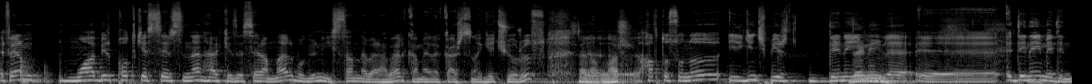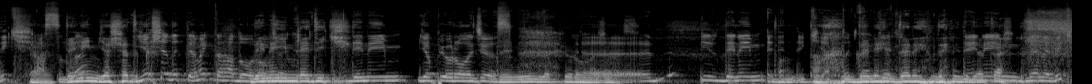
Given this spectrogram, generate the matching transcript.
Efendim muhabir podcast serisinden herkese selamlar. Bugün İhsan'la beraber kamera karşısına geçiyoruz. Selamlar. Ee, hafta sonu ilginç bir deneyimle e, deneyim edindik Evet, aslında. deneyim yaşadık. Yaşadık demek daha doğru olacak. Deneyimledik. Deneyim yapıyor olacağız. Deneyim yapıyor olacağız. Ee, bir deneyim edindik, Tamam, yaptık. deneyim, deneyim, deneyim, deneyim yeter. denedik.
